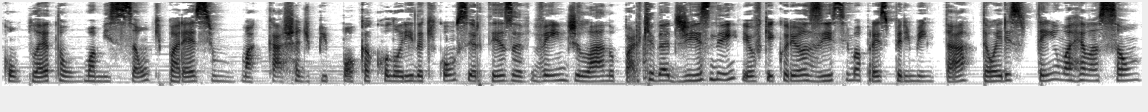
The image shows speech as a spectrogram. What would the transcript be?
completam uma missão que parece uma caixa de pipoca colorida que com certeza vende lá no parque da Disney. Eu fiquei curiosíssima para experimentar. Então eles têm uma relação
